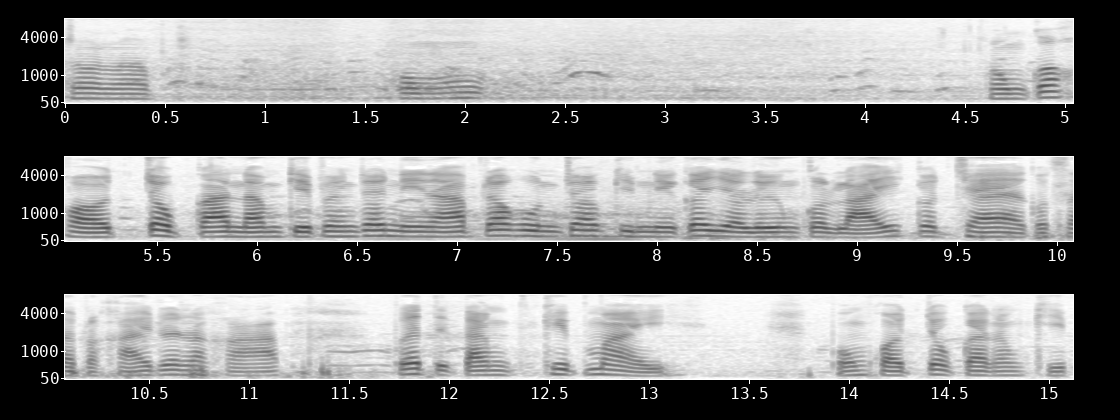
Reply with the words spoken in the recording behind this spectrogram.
โทษนะครับ ผม ผมก็ขอจบการนำคลิปเพียงเท่านี้นะครับ ถ้าคุณชอบคลิปนี้ก็อย่าลืมกดไลค์ กดแชร์ กด subscribe ด้วยนะครับ เพื่อติดตามคลิปใหม่ ผมขอจบการนำคลิป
